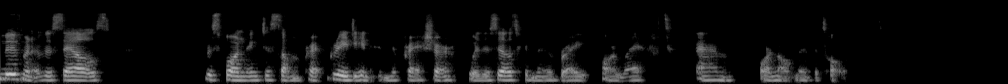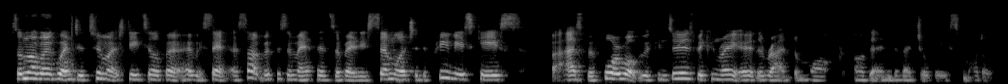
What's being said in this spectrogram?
movement of the cells responding to some gradient in the pressure where the cells can move right or left um, or not move at all. So I'm not going to go into too much detail about how we set this up because the methods are very similar to the previous case. But as before, what we can do is we can write out the random walk of the individual base model.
